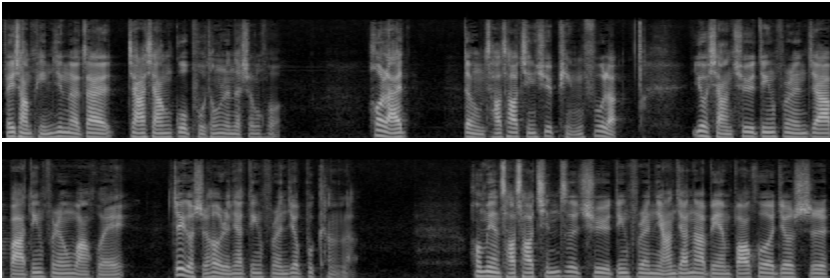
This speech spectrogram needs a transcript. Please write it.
非常平静的在家乡过普通人的生活。后来等曹操情绪平复了，又想去丁夫人家把丁夫人挽回，这个时候人家丁夫人就不肯了。后面曹操亲自去丁夫人娘家那边，包括就是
